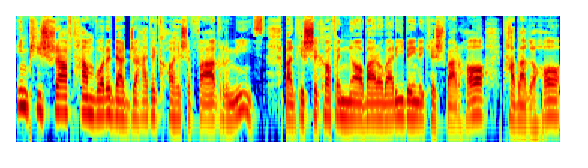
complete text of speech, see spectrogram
این پیشرفت همواره در جهت کاهش فقر نیست بلکه شکاف نابرابری بین کشورها طبقه ها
